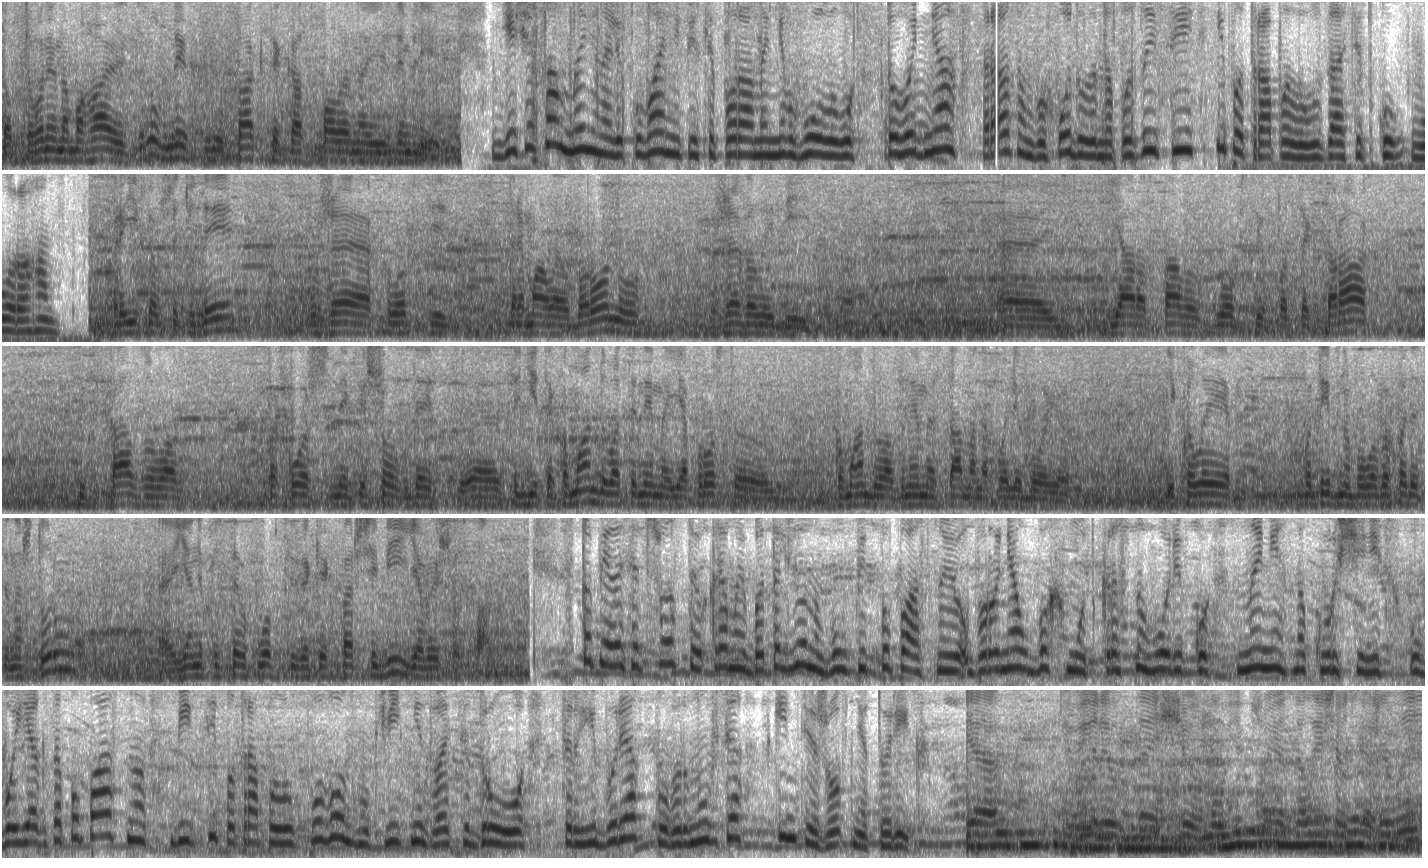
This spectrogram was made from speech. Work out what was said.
Тобто вони намагаються, ну в них тактика спаленої землі. В'ячеслав нині на лікуванні після поранення в голову. Того дня разом виходили на позиції і потрапили у засідку ворога. Приїхавши туди, вже хлопці тримали оборону, вже вели бій. Я розставив хлопців по секторах, підказував. Також не пішов десь е, сидіти командувати ними, я просто командував ними саме на полі бою. І коли потрібно було виходити на штурм, я не пустив хлопців, яких перший бій, я вийшов сам. 156-й окремий батальйон був під Попасною, обороняв Бахмут, Красногорівку, нині на Курщині. У боях за Попасну бійці потрапили в полон у квітні 22-го. Сергій Буряк повернувся в кінці жовтня торік. Я вірив в те, що ну, якщо я залишився живий,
